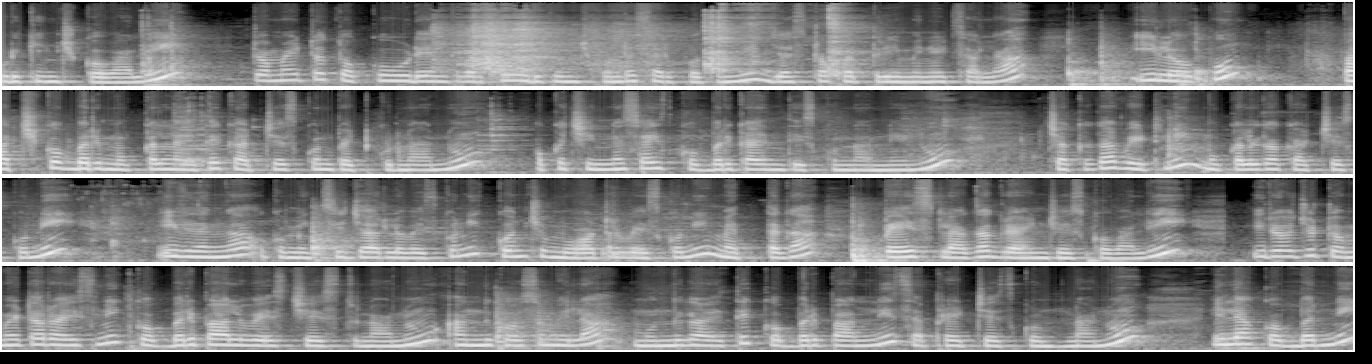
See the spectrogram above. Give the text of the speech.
ఉడికించుకోవాలి. టొమాటో తొక్కు ఊడేంత వరకు ఉడికించుకుంటే సరిపోతుంది. జస్ట్ ఒక త్రీ మినిట్స్ అలా. ఈలోపు పచ్చి కొబ్బరి ముక్కలను అయితే కట్ చేసుకొని పెట్టుకున్నాను. ఒక చిన్న సైజ్ కొబ్బరికాయని తీసుకున్నాను నేను. చక్కగా వీటిని ముక్కలుగా కట్ చేసుకొని ఈ విధంగా ఒక మిక్సీ జార్లో వేసుకొని కొంచెం వాటర్ వేసుకొని మెత్తగా పేస్ట్ లాగా గ్రైండ్ చేసుకోవాలి. ఈరోజు టొమాటో రైస్ని కొబ్బరి పాలు వేసి చేస్తున్నాను. అందుకోసం ఇలా ముందుగా అయితే కొబ్బరి పాలని సెపరేట్ చేసుకుంటున్నాను. ఇలా కొబ్బరిని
